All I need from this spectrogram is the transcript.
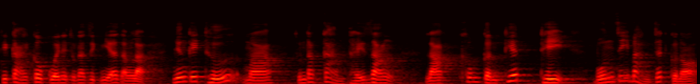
Thì cả cái câu cuối này chúng ta dịch nghĩa rằng là những cái thứ mà chúng ta cảm thấy rằng là không cần thiết thì vốn dĩ bản chất của nó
